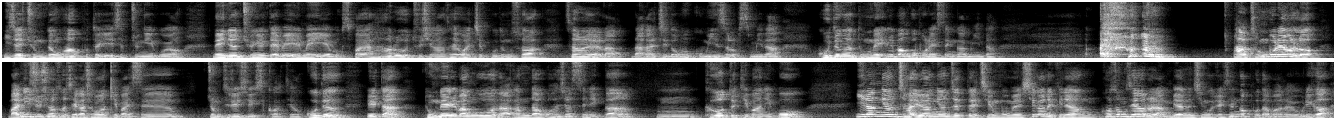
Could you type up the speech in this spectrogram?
이제 중등 화학부터 예습 중이고요. 내년 중1 때 매일매일 예복스파에 하루 2시간 사용할지 고등 수학 선을 나, 나갈지 너무 고민스럽습니다. 고등은 동네 일반고 보낼 생각입니다. 아, 정보량을 넣, 많이 주셔서 제가 정확히 말씀 좀 드릴 수 있을 것 같아요. 고등, 일단, 동네 일반고 나간다고 하셨으니까, 음, 그것도 기반이고, 1학년 자유학년제 때 지금 보면 시간에 그냥 허송세월을 낭비하는 친구들이 생각보다 많아요. 우리가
